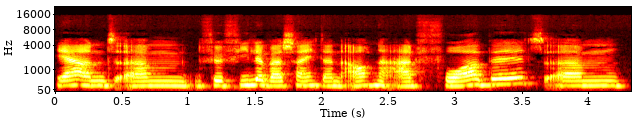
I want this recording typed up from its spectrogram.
Ja, und ähm, für viele wahrscheinlich dann auch eine Art Vorbild, ähm,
